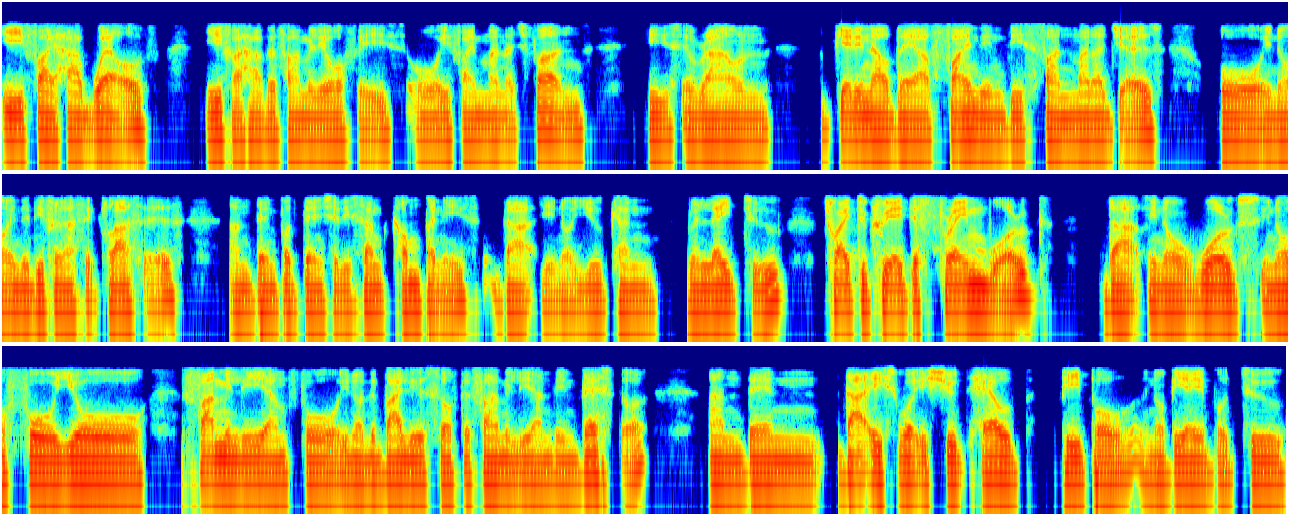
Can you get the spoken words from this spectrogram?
if I have wealth, if I have a family office, or if I manage funds, is around getting out there, finding these fund managers, or you know, in the different asset classes, and then potentially some companies that you know you can relate to try to create a framework that you know works you know for your family and for you know the values of the family and the investor. And then that is what it should help people you know be able to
